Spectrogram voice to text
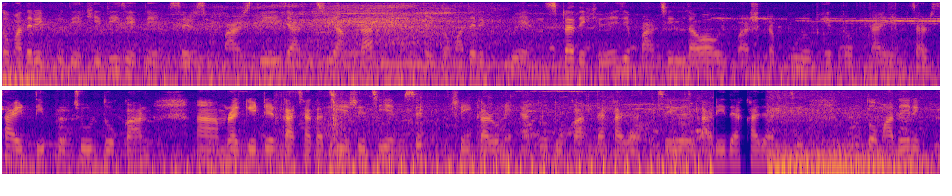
তোমাদের একটু দেখিয়ে দিই যেহেতু এমসের পাশ দিয়েই যাচ্ছি আমরা তাই তোমাদের একটু এমসটা দেখিয়ে দিই যে পাঁচিল দেওয়া ওই পাশটা পুরো ভেতরটা এমস। আর সাইড দিয়ে প্রচুর দোকান। আমরা গেটের কাছাকাছি এসেছি এমসের সেই কারণে এত দোকান দেখা যাচ্ছে গাড়ি দেখা যাচ্ছে। তোমাদের একটু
